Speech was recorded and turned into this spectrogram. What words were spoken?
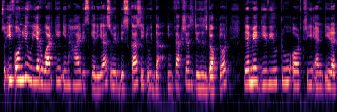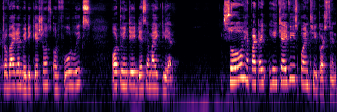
So if only we are working in high risk areas, we will discuss it with the infectious disease doctor. They may give you two or three antiretroviral medications or four weeks or 28 days. Am I clear? So HIV is 0.3%.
